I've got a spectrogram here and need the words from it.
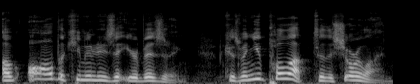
of all the communities that you're visiting, because when you pull up to the shoreline,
